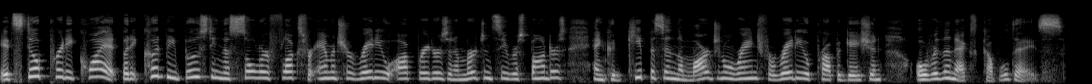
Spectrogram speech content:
It's still pretty quiet, but it could be boosting the solar flux for amateur radio operators and emergency responders and could keep us in the marginal range for radio propagation over the next couple days.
